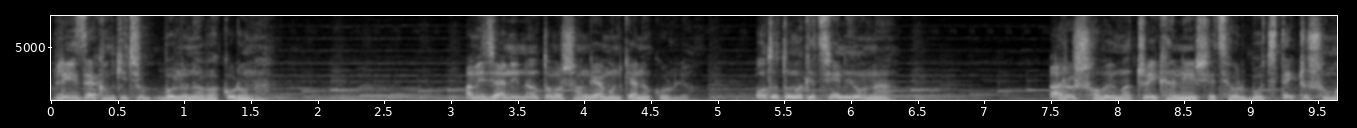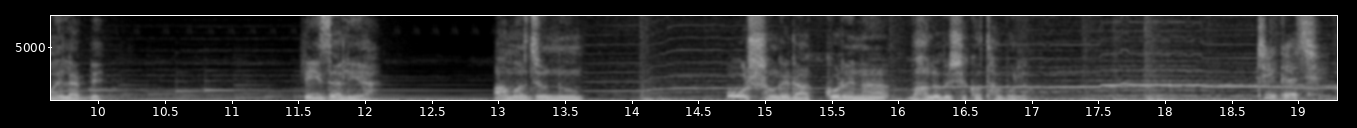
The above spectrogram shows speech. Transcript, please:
প্লিজ এখন কিছু বলো না বা করো না। আমি জানি না ও তোমার সঙ্গে এমন কেন করল। ও তো তোমাকে চেনেও না। আরও সবেমাত্র এখানে এসেছে ওর বুঝতে একটু সময় লাগবে। প্লিজ আলিয়া আমার জন্য ওর সঙ্গে রাগ করে না ভালোবেসে কথা বলো। ঠিক আছে।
